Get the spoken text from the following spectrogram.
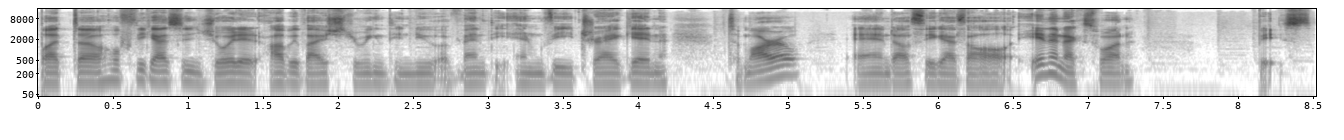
but uh, hopefully you guys enjoyed it. I'll be live streaming the new event, the Envy Dragon, tomorrow, and I'll see you guys all in the next one. Peace.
